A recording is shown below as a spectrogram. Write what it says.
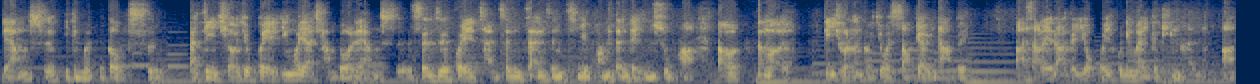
粮食一定会不够吃，那地球就会因为要抢夺粮食，甚至会产生战争、饥荒等等因素哈。然后，那么地球人口就会少掉一大堆，啊，少了一大堆又恢复另外一个平衡了啊。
